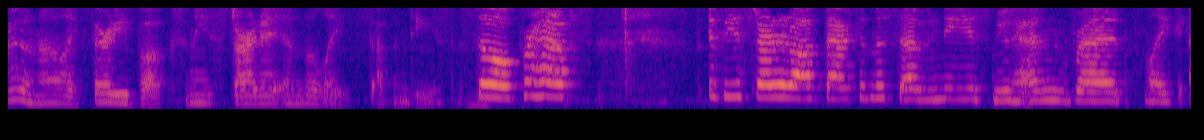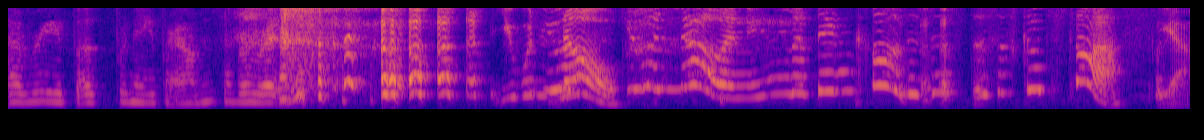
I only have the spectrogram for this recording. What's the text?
I don't know, like 30 books, and he started in the late 70s. So perhaps if you started off back in the 70s and you hadn't read like every book Brene Brown has ever written, you wouldn't know. you wouldn't know, and you would think, oh, this is this is good stuff. Yeah.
